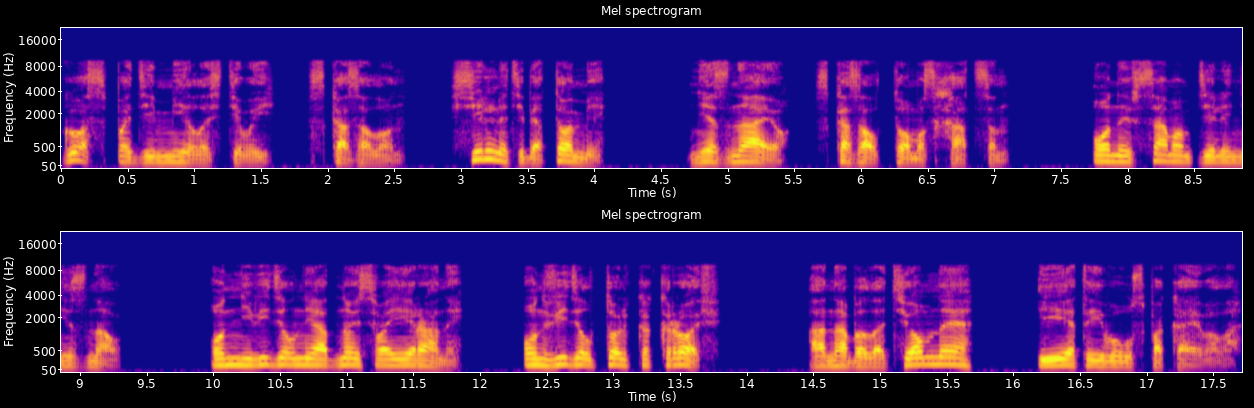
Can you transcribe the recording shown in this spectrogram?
«Господи милостивый!» — сказал он. «Сильно тебя, Томми?» «Не знаю», — сказал Томас Хадсон. Он и в самом деле не знал. Он не видел ни одной своей раны. Он видел только кровь. Она была темная, и это его успокаивало.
